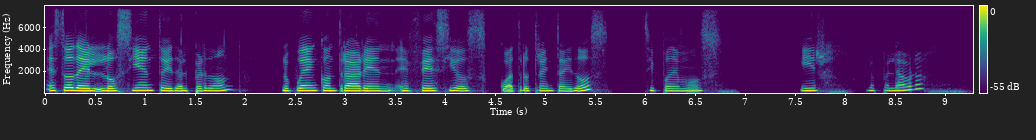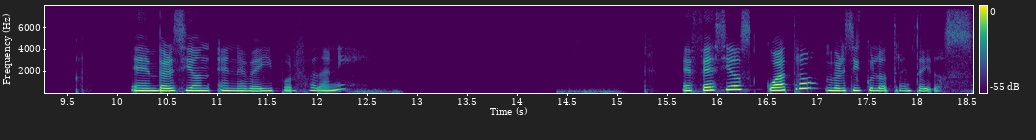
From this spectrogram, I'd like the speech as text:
Esto del lo siento y del perdón lo puede encontrar en Efesios 4:32, si podemos ir a la palabra, en versión NBI por Fadani. Efesios 4, versículo 32.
